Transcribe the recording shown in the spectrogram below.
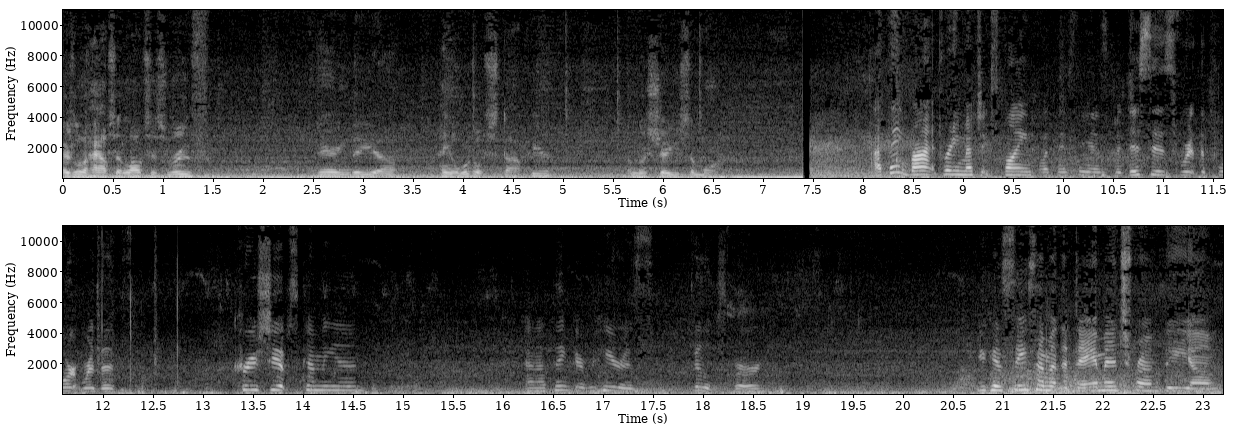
there's a little house that lost its roof during the. Uh, hang on, we're gonna stop here. I'm gonna show you some more. I think Bryant pretty much explained what this is, but this is where the port where the cruise ships come in. And I think over here is Philipsburg. You can see some of the damage from the, um,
